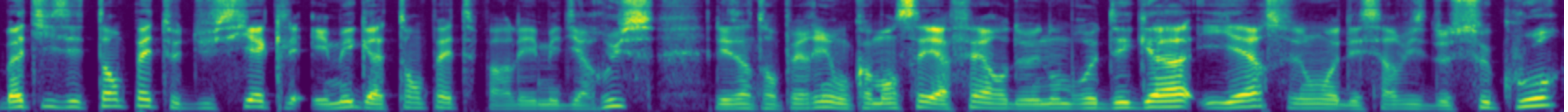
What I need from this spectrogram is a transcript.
Baptisées tempête du siècle et méga tempête par les médias russes, les intempéries ont commencé à faire de nombreux dégâts hier selon des services de secours.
